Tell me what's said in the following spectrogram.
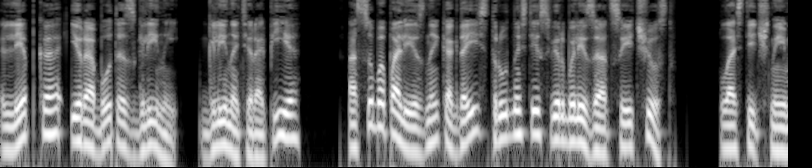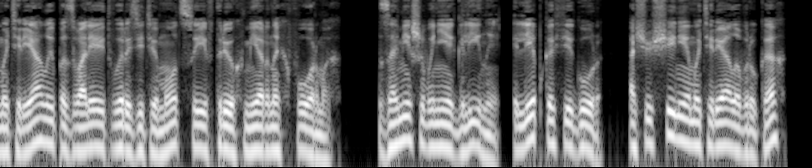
Лепка и работа с глиной, глинотерапия, особо полезны, когда есть трудности с вербализацией чувств. Пластичные материалы позволяют выразить эмоции в трехмерных формах. Замешивание глины, лепка фигур, ощущение материала в руках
